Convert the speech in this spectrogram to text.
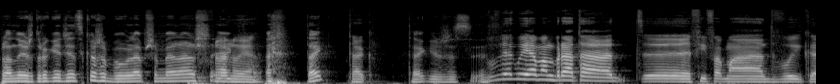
planujesz drugie dziecko, żeby był lepszy melanż? Planuję. Tak? Tak. Tak, już jest... Bo Jakby ja mam brata, t- FIFA ma dwójkę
